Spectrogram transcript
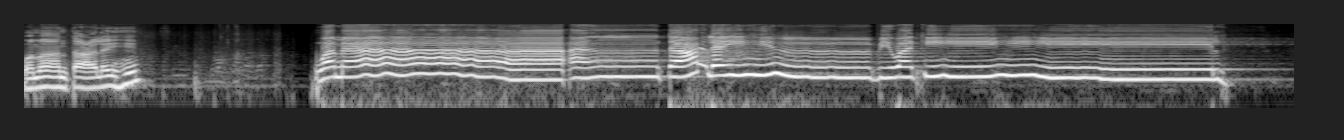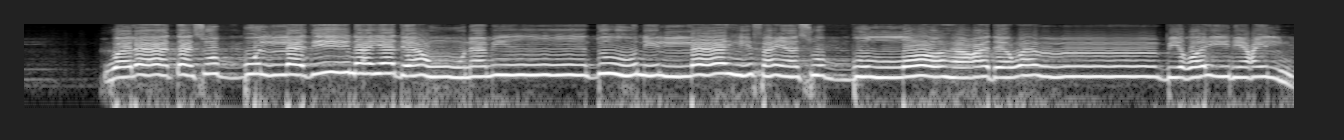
وما أنت عليهم؟ وما أنت عليهم بوكيل ولا تسبوا الذين يدعون من دون الله فيسبوا الله عدوا بغير علم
